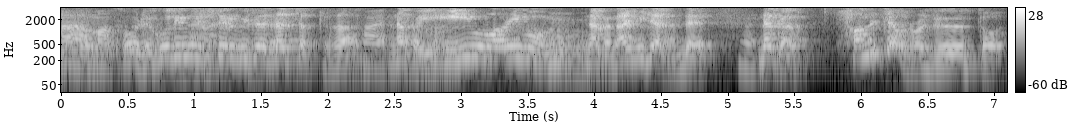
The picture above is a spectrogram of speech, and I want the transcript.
あーまあそうですレコーディングしてるみたいになっちゃってさ、はい。なんかいいも悪いもなんかないみたいなん。で、なんか冷めちゃうの？ずーっと。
